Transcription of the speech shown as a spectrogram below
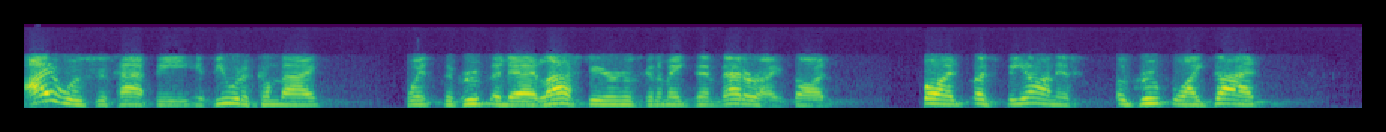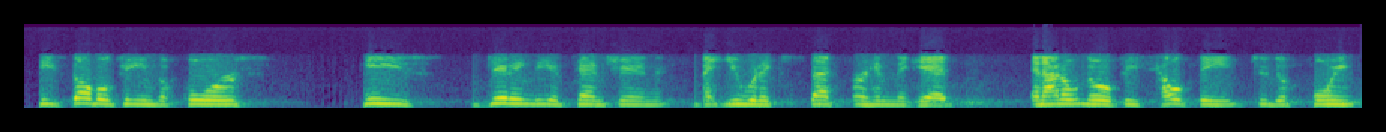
I was just happy if he would have come back with the group that they had last year was going to make them better, I thought. But let's be honest, a group like that, he's double teamed, of course. He's getting the attention that you would expect for him to get. And I don't know if he's healthy to the point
